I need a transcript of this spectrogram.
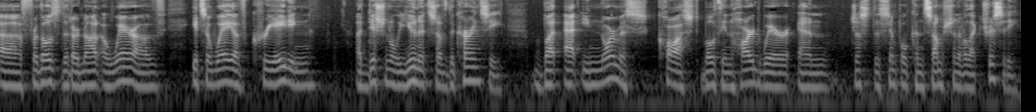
uh, for those that are not aware of, it's a way of creating additional units of the currency, but at enormous cost, both in hardware and just the simple consumption of electricity,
